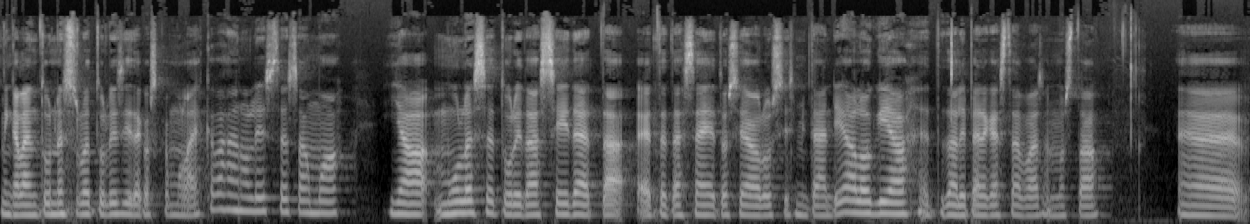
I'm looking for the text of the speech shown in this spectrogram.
minkälainen tunne sulle tuli siitä, koska mulla ehkä vähän oli sitä samaa. Ja mulle se tuli taas siitä, että, että tässä ei tosiaan ollut siis mitään dialogia, että tämä oli pelkästään vaan semmoista öö,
